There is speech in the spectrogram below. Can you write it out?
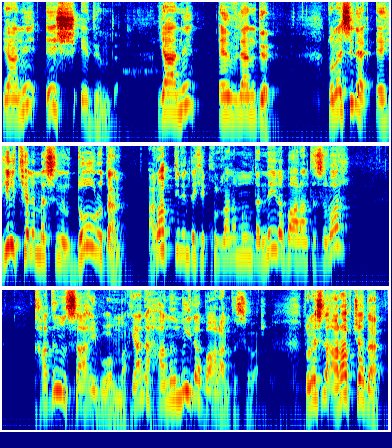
Yani eş edindi. Yani evlendi. Dolayısıyla ehil kelimesinin doğrudan Arap dilindeki kullanımında neyle bağlantısı var? Kadın sahibi olmak yani hanımıyla bağlantısı var. Dolayısıyla Arapçada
